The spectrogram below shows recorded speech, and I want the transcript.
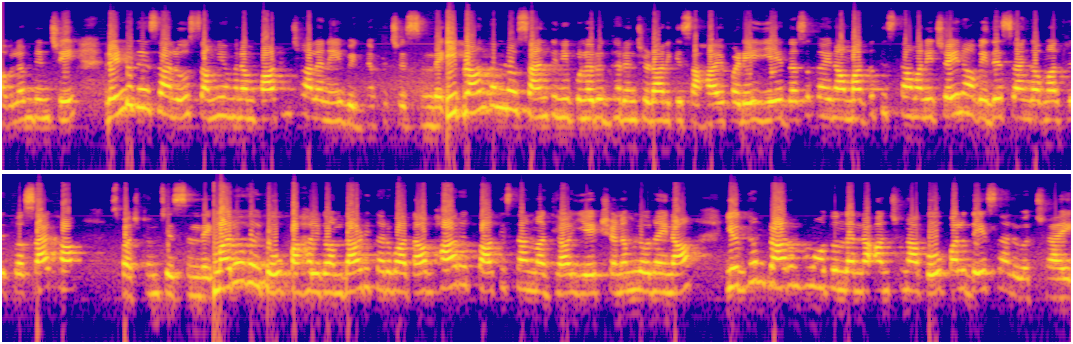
అవలంబించి రెండు దేశాలు సంయమనం పాటించాలని విజ్ఞప్తి చేసింది. ఈ ప్రాంతంలో శాంతిని పునరుద్ధరించడానికి సహాయపడే ఏ దశకైనా మద్దతిస్తామని చైనా విదేశాంగ మంత్రిత్వ శాఖ స్పష్టం చేసింది. మరోవైపు పహల్గాం దాడి తర్వాత భారత్ పాకిస్తాన్ మధ్య ఏ క్షణంలోనైనా యుద్ధం ప్రారంభమవుతుందన్న అంచనాకు పలు దేశాలు వచ్చాయి.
